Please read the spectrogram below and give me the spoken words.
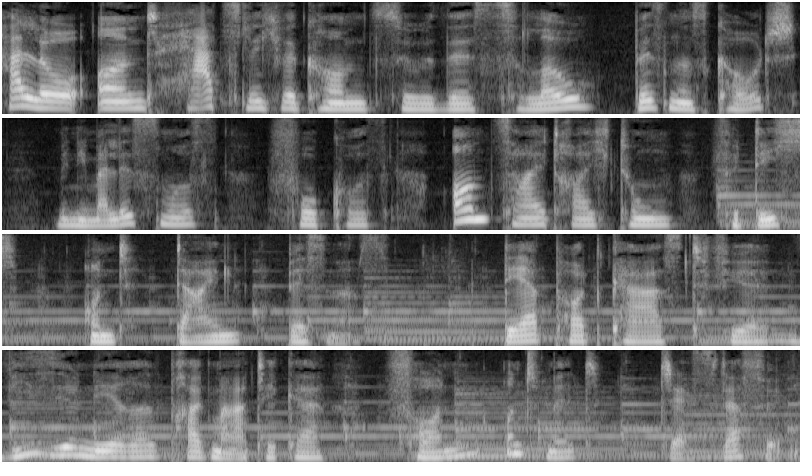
Hallo und herzlich willkommen zu The Slow Business Coach. Minimalismus, Fokus und Zeitreichtum für dich und dein Business. Der Podcast für visionäre Pragmatiker von und mit Jester Phoenix.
